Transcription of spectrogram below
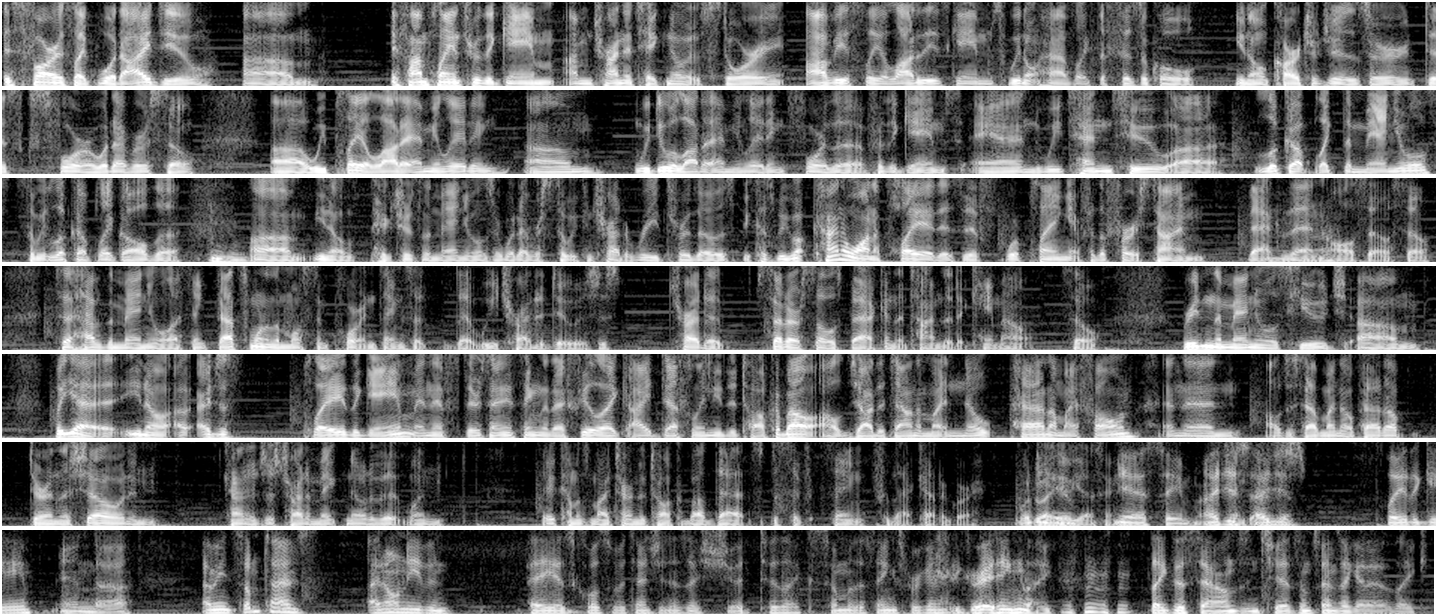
as far as like what I do, um, if I'm playing through the game, I'm trying to take note of story. Obviously, a lot of these games we don't have like the physical, you know, cartridges or discs for or whatever. So uh, we play a lot of emulating. Um, we do a lot of emulating for the for the games, and we tend to uh, look up like the manuals. So we look up like all the Mhm. um, you know, pictures of the manuals or whatever, so we can try to read through those because we kind of want to play it as if we're playing it for the first time back then, Mhm. also. So to have the manual, I think that's one of the most important things that that we try to do is just try to set ourselves back in the time that it came out. So reading the manual is huge. Um, but yeah, you know, I, I just play the game, and if there's anything that I feel like I definitely need to talk about, I'll jot it down in my notepad on my phone, and then I'll just have my notepad up during the show and kind of just try to make note of it when it comes my turn to talk about that specific thing for that category. What about yeah, you guys? Yeah, same. I just I just play the game, and uh, I mean sometimes I don't even pay as close of attention as I should to like some of the things we're gonna be grading, like like the sounds and shit. Sometimes I gotta like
